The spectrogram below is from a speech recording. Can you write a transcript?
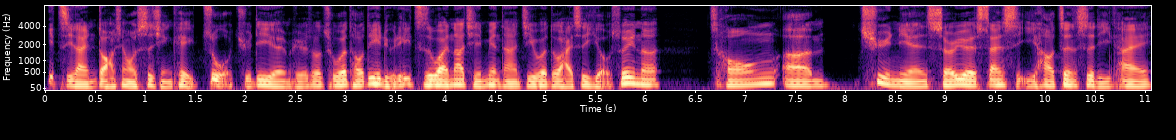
一直以来你都好像有事情可以做。举例人，比如说除了投递履历之外，那其实面谈的机会都还是有。所以呢，从嗯。去年十二月三十一号正式离开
